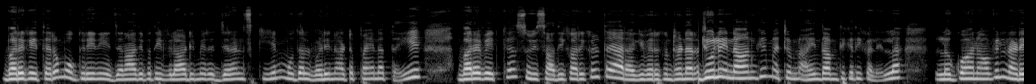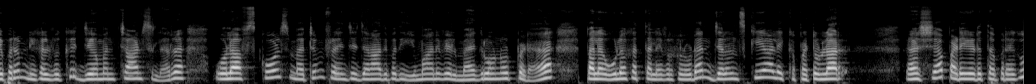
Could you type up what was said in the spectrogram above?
வருகை தரும் உக்ரைனிய ஜனாதிபதி விளாடிமிர் ஜெலன்ஸ்கியின் முதல் வெளிநாட்டு பயணத்தை வரவேற்க சுவிஸ் அதிகாரிகள் தயாராகி வருகின்றனர். ஜூலை நான்கு மற்றும் ஐந்தாம் தேதிகளில் லுகானோவில் நடைபெறும் நிகழ்வுக்கு ஜெர்மன் சான்சலர் ஓலாஃப் ஸ்கோல்ஸ் மற்றும் பிரெஞ்சு ஜனாதிபதி இமானுவேல் மேக்ரோன் உட்பட பல உலகத் தலைவர்களுடன் ஜெலன்ஸ்கி அழைக்கப்பட்டுள்ளார். ரஷ்யா படையெடுத்த பிறகு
